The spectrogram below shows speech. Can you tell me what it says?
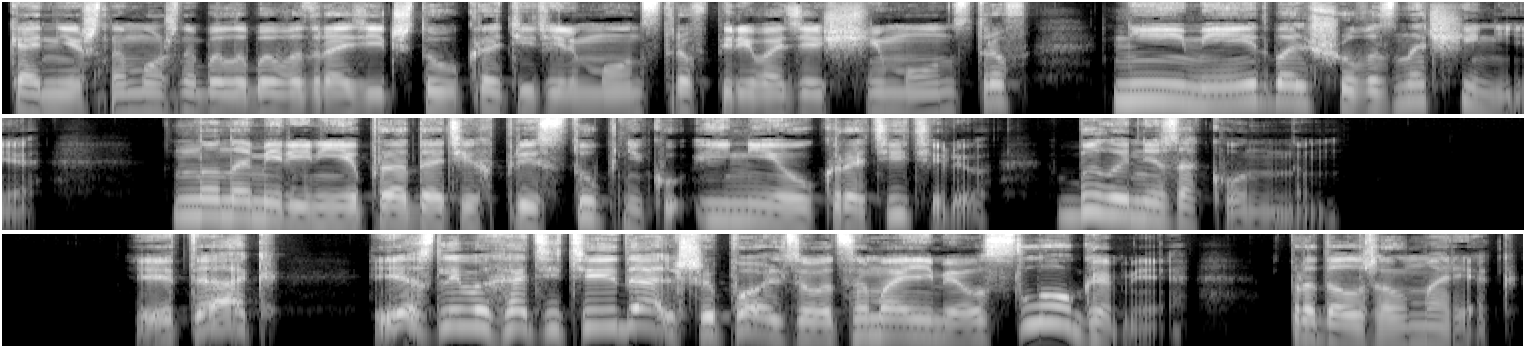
Конечно, можно было бы возразить, что укротитель монстров, перевозящий монстров, не имеет большого значения, но намерение продать их преступнику и не укротителю было незаконным. «Итак, если вы хотите и дальше пользоваться моими услугами», — продолжал моряк,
